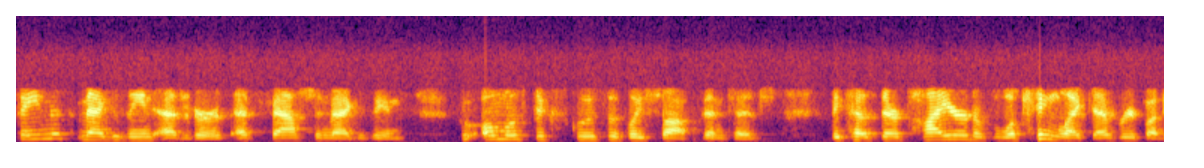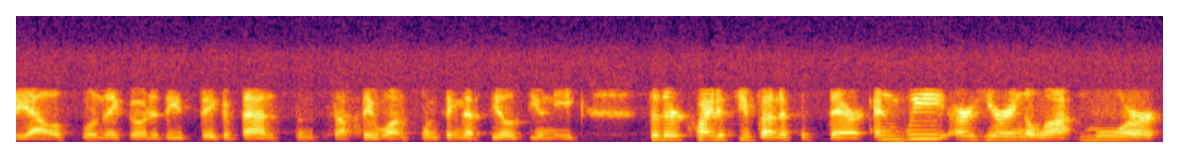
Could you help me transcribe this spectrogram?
famous magazine editors at fashion magazines who almost exclusively shop vintage because they're tired of looking like everybody else when they go to these big events and stuff. They want something that feels unique. So there are quite a few benefits there. And we are hearing a lot more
